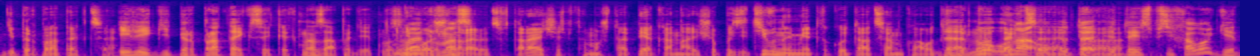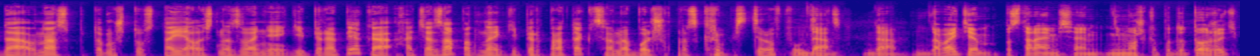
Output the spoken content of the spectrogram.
Гиперпротекция. или гиперпротекция, как на Западе это Мне называют. больше у нас нравится вторая часть, потому что опека, она еще позитивно имеет какую-то оценку, а вот Да, ну, у нас, гиперпротекция это, это из психологии, да, у нас, потому что устоялось название гиперопека, хотя западная гиперпротекция, она больше про скрымастеров Да, получается. да. Давайте постараемся немножко подытожить.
